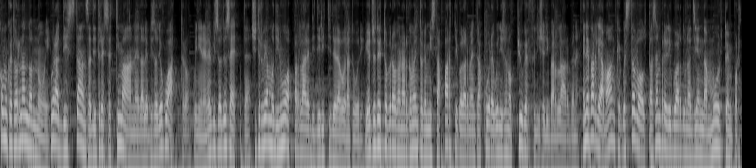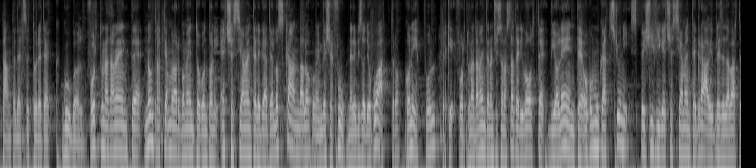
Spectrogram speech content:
Comunque tornando a noi, ora a distanza di tre settimane dall'episodio 4, quindi nell'episodio 7, ci troviamo di nuovo a parlare di diritti dei lavoratori. Vi ho già detto però che è un argomento che mi sta particolarmente a cuore, quindi sono più che felice di parlarvene. E ne parliamo anche questa volta sempre riguardo un'azienda molto importante del settore tech, Google. Fortunatamente non trattiamo l'argomento con toni eccessivamente legati allo scandalo, come invece fu nell'episodio 4 con Apple, perché fortunatamente non ci sono state rivolte violente o comunque azioni specifiche eccessivamente gravi prese da parte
